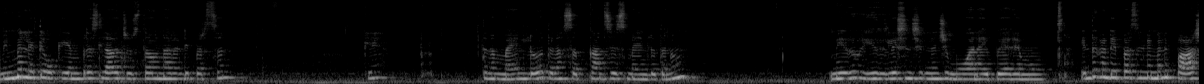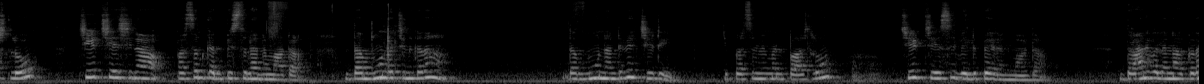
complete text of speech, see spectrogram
మిమ్మల్ని అయితే ఒక ఎంప్రెస్ లాగా చూస్తూ ఉన్నారండి పర్సన్. ఓకే? తన మైండ్లో తన సబ్ కాన్షియస్ మైండ్లో తను మీరు ఈ రిలేషన్షిప్ నుంచి మూవ్ అని అయిపోయారేమో. ఎందుకంటే ఈ పర్సన్ మిమ్మల్ని పాస్ట్లో చీట్ చేసిన పర్సన్ కనిపిస్తున్నారనమాట ద మూన్ వచ్చింది కదా? ద మూన్ అంటేనే చీటింగ్ ఈ పర్సన్ మిమ్మల్ని పాస్ట్లో చీట్ చేసి వెళ్ళిపోయారనమాట దానివలన అక్కడ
